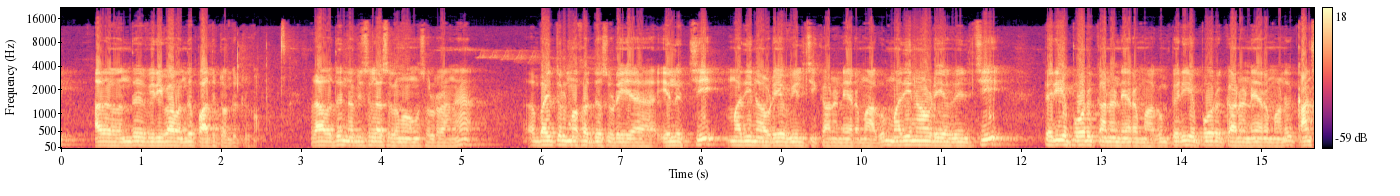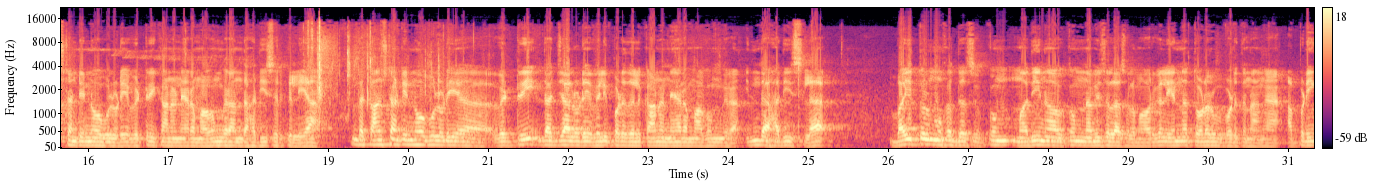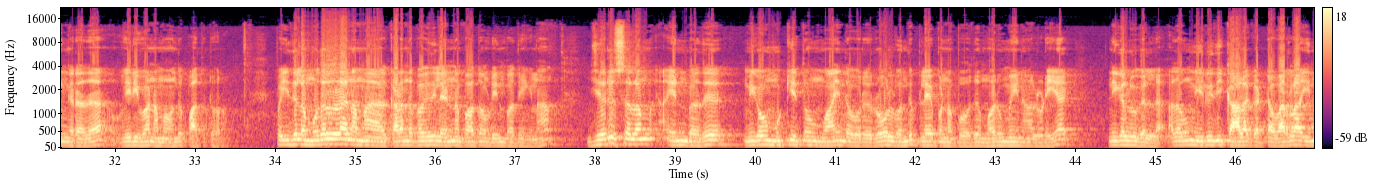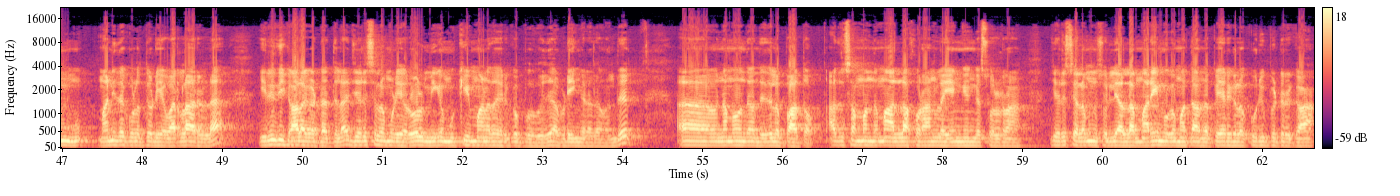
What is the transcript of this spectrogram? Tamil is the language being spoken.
அதை வந்து விரிவாக வந்து பார்த்துட்டு வந்துட்ருக்கோம் அதாவது நபிசுல்லா சொல்லம் அவங்க சொல்கிறாங்க பைத்துல் முகத்தஸுடைய எழுச்சி மதீனாவுடைய வீழ்ச்சிக்கான நேரமாகும். மதீனாவுடைய வீழ்ச்சி பெரிய போருக்கான நேரமாகும். பெரிய போருக்கான நேரமானது கான்ஸ்டன்டினோபுளுடைய வெற்றிக்கான நேரமாகுங்கிற அந்த ஹதீஸ் இருக்கு இல்லையா? இந்த கான்ஸ்டான்டினோபுளுடைய வெற்றி தஜ்ஜாலுடைய வெளிப்படுதலுக்கான நேரமாகுங்கிற இந்த ஹதீஸில் பைத்துல் முகத்தஸுக்கும் மதீனாவுக்கும் நபிசுல்லா சொல்லம் அவர்கள் என்ன தொடர்பு படுத்தினாங்க அப்படிங்கிறத விரிவாக நம்ம வந்து பார்த்துட்டு வரோம். இப்போ இதில் முதல்ல நம்ம கடந்த பகுதியில் என்ன பார்த்தோம் அப்படின்னு பார்த்தீங்கன்னா ஜெருசலம் என்பது மிகவும் முக்கியத்துவம் வாய்ந்த ஒரு ரோல் வந்து ப்ளே பண்ண போகுது மறுமை நாளுடைய நிகழ்வுகளில். அதுவும் இறுதி காலகட்ட வரலா இன் மனித குலத்துடைய வரலாறில் இறுதி காலகட்டத்தில் ஜெருசலமுடைய ரோல் மிக முக்கியமானதாக இருக்க போகுது அப்படிங்கிறத வந்து நம்ம வந்து அந்த இதில் பார்த்தோம். அது சம்மந்தமாக அல்லாஹ் குரானில் எங்கெங்கே சொல்கிறான் ஜெருசலம்னு சொல்லி எல்லாம் மறைமுகமாக தான் அந்த பேர்களை குறிப்பிட்டிருக்கான்.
